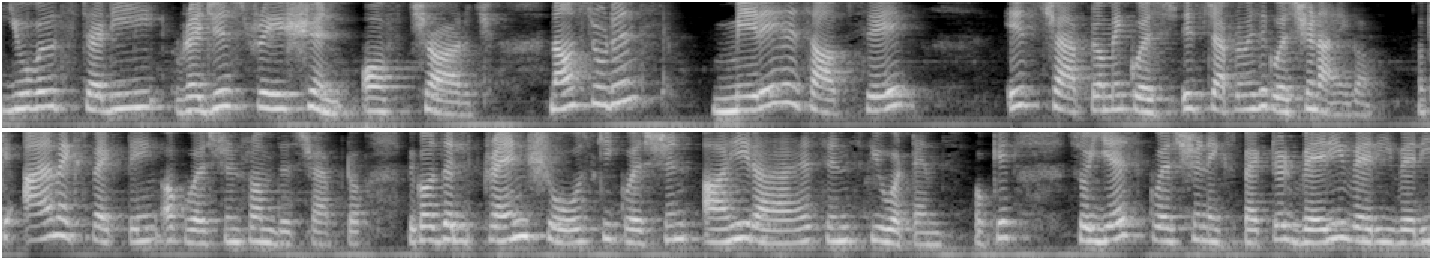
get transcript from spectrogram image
you will study registration of charge now students मेरे हिसाब से इस चैप्टर में क्वेश्चन इस चैप्टर में से क्वेश्चन आएगा। Okay I am expecting a question from this chapter because the trend shows की क्वेश्चन आ ही रहा है since few attempt okay so yes question expected very very very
